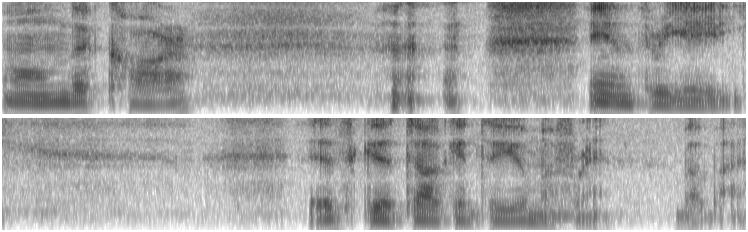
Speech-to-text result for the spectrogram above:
on the Kahr in 380. It's good talking to you, my friend. Bye bye.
